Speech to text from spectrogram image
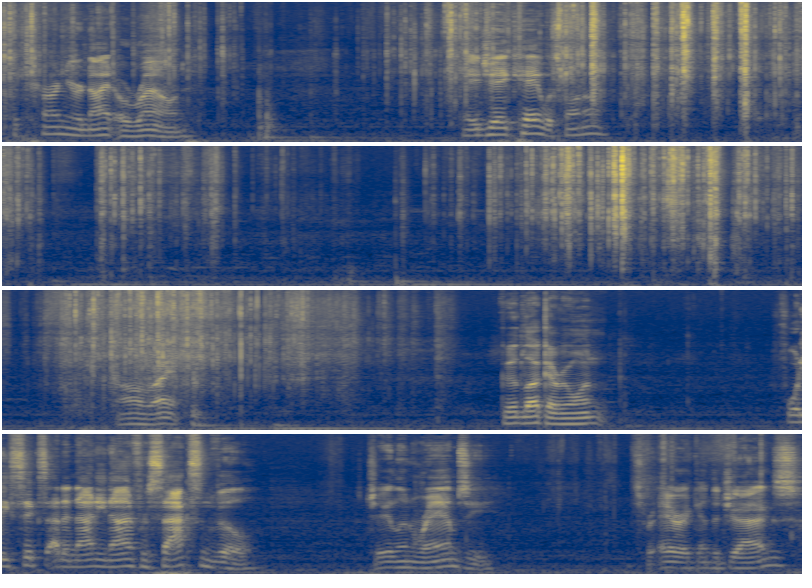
to turn your night around. AJK, what's going on? All right. Good luck, everyone. 46 out of 99 for Saxonville. Jalen Ramsey. It's for Eric and the Jags.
